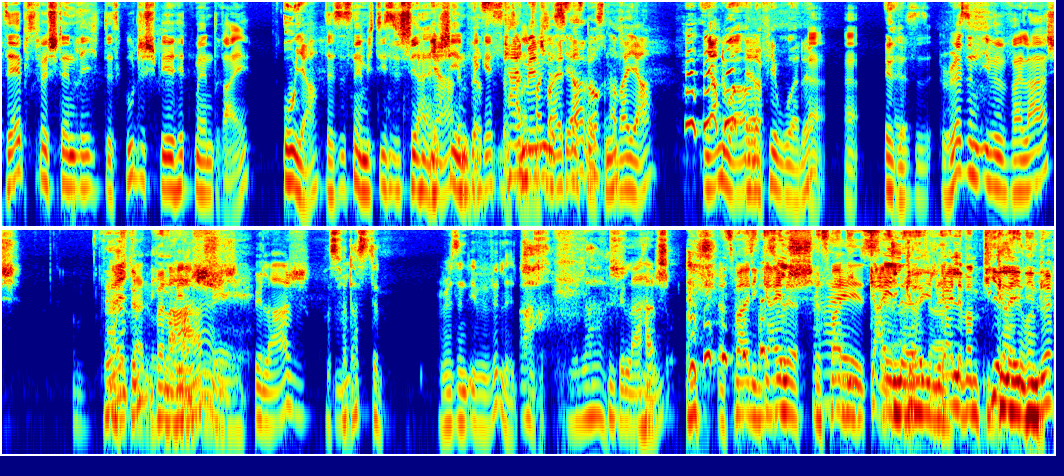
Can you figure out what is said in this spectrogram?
selbstverständlich das gute Spiel Hitman 3. Oh ja. Das ist nämlich dieses Jahr ja erschienen. das kein. Mensch weiß das noch, ne? aber ja. Januar oder Februar, ne? Ja, ja. Irre. Das ist Resident Evil Village. Village. Village. Was war das denn? Resident Evil Village. Ach, Village. Gelage. Das war die so geile, das war die geile, Geile. geile Vampir-Lady, ne?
